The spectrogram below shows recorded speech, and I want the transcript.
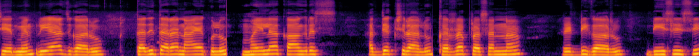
చైర్మన్ రియాజ్ గారు తదితర నాయకులు మహిళా కాంగ్రెస్ అధ్యక్షురాలు కర్ర ప్రసన్న రెడ్డి గారు డిసిసి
